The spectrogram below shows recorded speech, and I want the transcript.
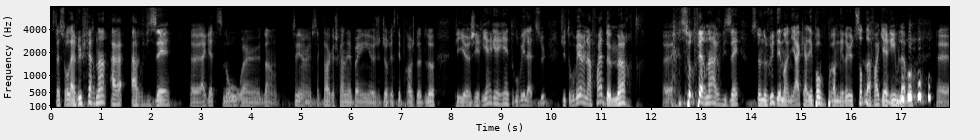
C'était sur la rue Fernand Ar- Arviset euh, à Gatineau, dans sais, un secteur que je connais bien. euh, j'ai déjà resté proche de là. Puis euh, j'ai rien, rien, rien trouvé là-dessus. J'ai trouvé une affaire de meurtre. euh, sur Fernand Arviset, c'est une rue démoniaque. Allez pas vous promener là. Il y a toutes sortes d'affaires qui arrivent là-bas. Euh,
